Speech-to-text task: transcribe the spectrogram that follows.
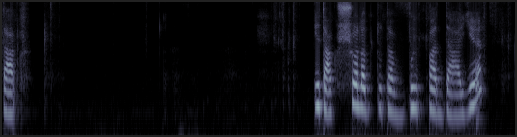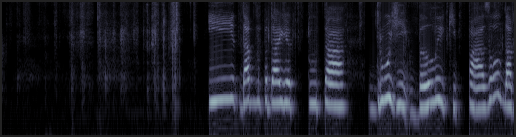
Так. І так, що нам тут випадає? І нам випадає тут другий великий пазл. Нам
